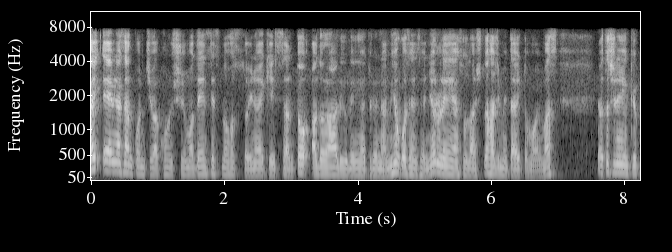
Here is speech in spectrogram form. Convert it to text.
はい、えー皆さん、こんにちは。今週も伝説のホスト、井上圭一さんと、アドラー流恋愛トレーナー、美穂子先生による恋愛相談室を始めたいと思います。私の結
